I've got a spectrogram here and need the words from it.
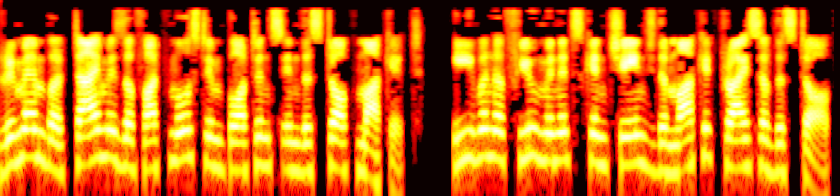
Remember, time is of utmost importance in the stock market. Even a few minutes can change the market price of the stock.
